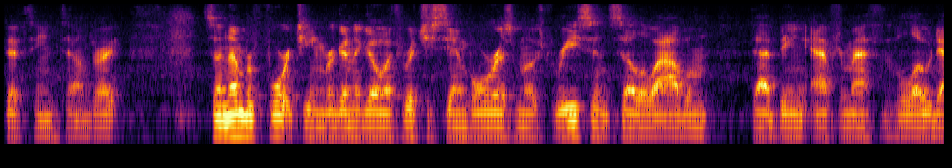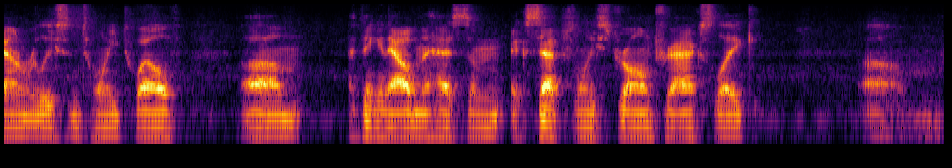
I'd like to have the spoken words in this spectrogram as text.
15 sounds right. So number 14, we're going to go with Richie Sambora's most recent solo album, that being Aftermath of the Lowdown, released in 2012. Um, I think an album that has some exceptionally strong tracks like Um,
